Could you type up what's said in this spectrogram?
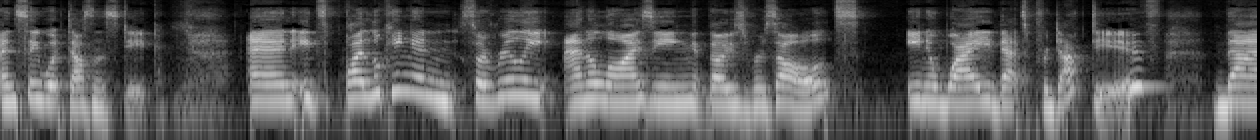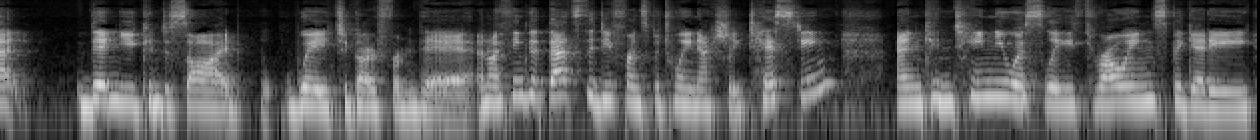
and see what doesn't stick. And it's by looking and so really analyzing those results in a way that's productive that then you can decide where to go from there. And I think that that's the difference between actually testing and continuously throwing spaghetti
